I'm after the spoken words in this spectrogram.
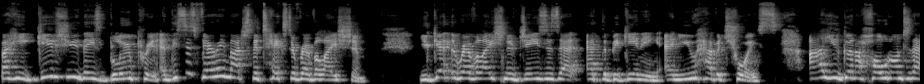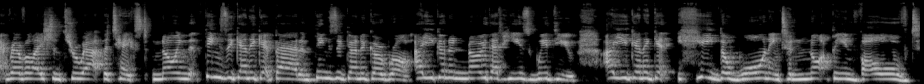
But he gives you these blueprint, and this is very much the text of Revelation. You get the revelation of Jesus at, at the beginning, and you have a choice. Are you going to hold on to that revelation throughout the text, knowing that things are going to get bad and things are going to go wrong? Are you going to know that he is with you? Are you going to get heed the warning to not be involved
